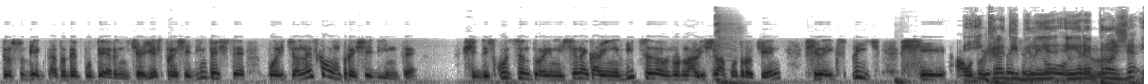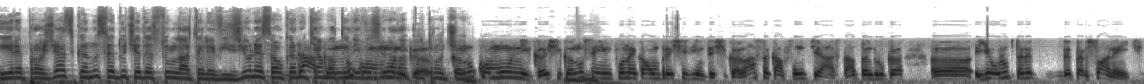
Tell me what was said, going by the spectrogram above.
de subiecte atât de puternice. Ești președinte și te poziționezi ca un președinte și discuți într-o emisiune care inviți jurnaliștii la Cotroceni și le explici. Și Incredibil, îi, reproje, îi reprojați că nu se duce destul la televiziune sau că da, nu cheamă că televiziunea comunică, la Cotroceni. Că nu comunică și că nu se impune ca un președinte și că lasă ca funcție asta pentru că uh, e o luptă de, de persoane aici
